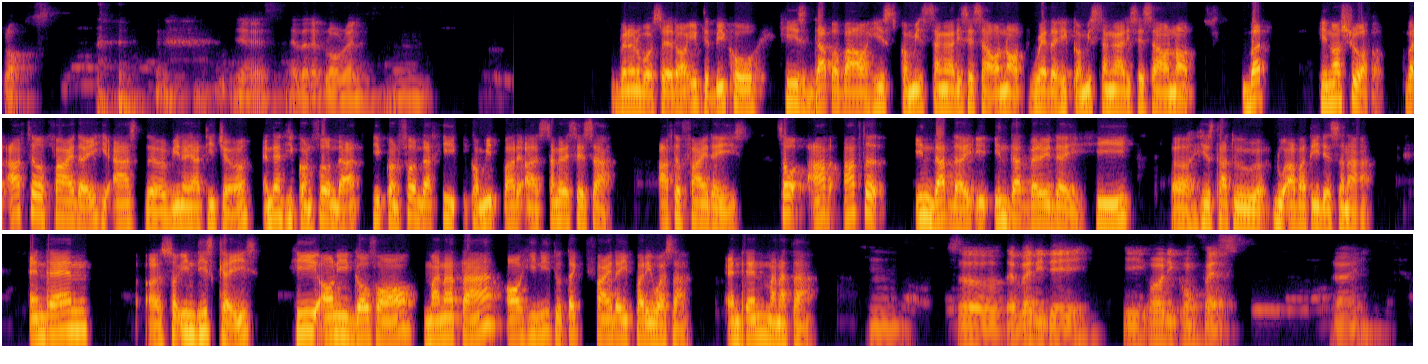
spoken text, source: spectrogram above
flocks. yes, that's the problem. Mm. Venerable said, uh, if the bhikkhu, he's doubt about his commit sanghadisesa or not, whether he commit sanghadisesa or not, but he's not sure. But after five days, he asked the Vinaya teacher, and then he confirmed that he confirmed that he commit uh, sanghadisesa after five days. So af- after in that day, in that very day, he uh, he start to do abati desana, and then uh, so in this case, he only go for manata or he need to take five day pariwasa and then manata. Mm. So the very day he already confessed, right?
